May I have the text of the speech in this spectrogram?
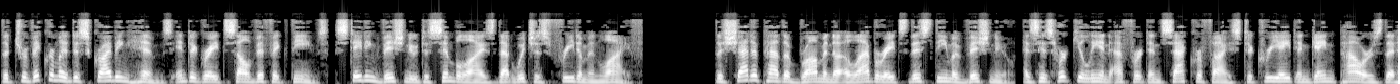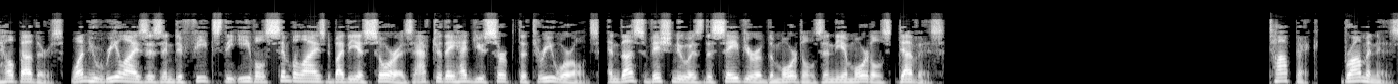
The Trivikrama describing hymns integrates salvific themes, stating Vishnu to symbolize that which is freedom and life. The Shatapatha Brahmana elaborates this theme of Vishnu, as his Herculean effort and sacrifice to create and gain powers that help others, one who realizes and defeats the evil symbolized by the Asuras after they had usurped the three worlds, and thus Vishnu is the savior of the mortals and the immortals. Devas. Brahmanas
